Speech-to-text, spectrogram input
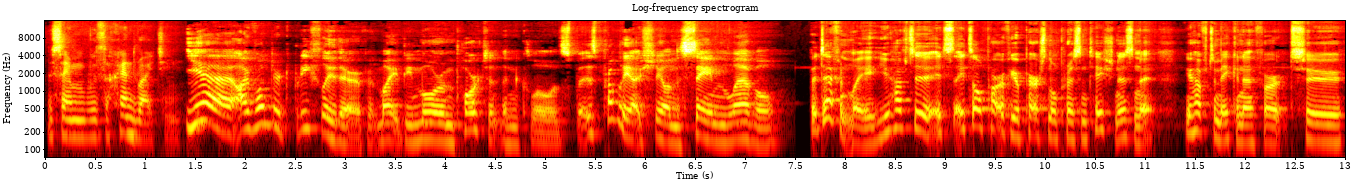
The same with the handwriting. Yeah, I wondered briefly there if it might be more important than clothes, but it's probably actually on the same level. But definitely, you have to. It's it's all part of your personal presentation, isn't it? You have to make an effort to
